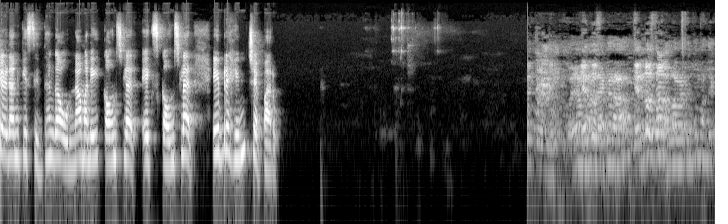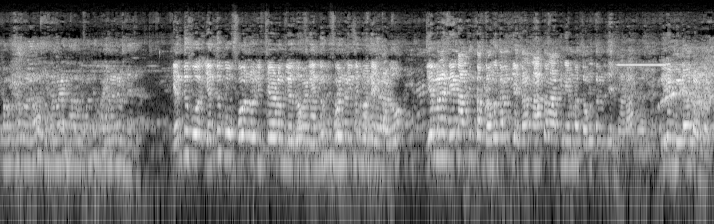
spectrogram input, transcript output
చేయడానికి సిద్ధంగా ఉన్నామని కౌన్సిలర్ ఎక్స్ కౌన్సిలర్ ఇబ్రహీం చెప్పారు ఎన్నో ఎన్నో సార్లు నలభై రెండు మంది కౌన్సిలర్లలో ఇరవై నాలుగు మంది మహిళలు ఎందుకు ఎందుకు ఫోన్ లిఫ్ట్ చేయడం లేదు? ఎందుకు ఫోన్ లిఫ్ట్ చేసినాడు ఏమన్నా నేను అతనితో దొంగతనం చేసినా నాతో నాకు నేను దొంగతనం చేసినాడా మీరే మీడియాలో అడగాలి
